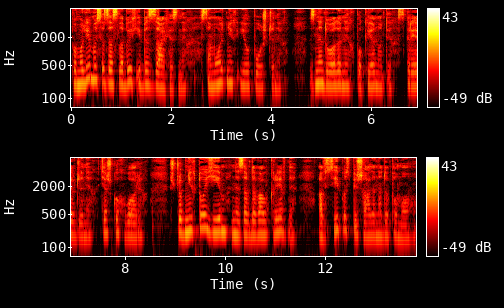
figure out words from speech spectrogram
Помолімося за слабих і беззахисних, самотніх і опущених, знедолених, покинутих, скривджених, тяжкохворих, щоб ніхто їм не завдавав кривди, а всі поспішали на допомогу.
